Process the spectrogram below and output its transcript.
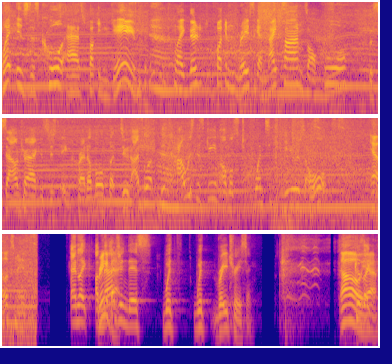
what is this cool ass fucking game like they're fucking racing at nighttime it's all cool The soundtrack is just incredible. But dude, I'm lo- how is this game almost 20 years old? yeah it looks amazing And like, Bring imagine this with with ray tracing. oh Because like yeah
